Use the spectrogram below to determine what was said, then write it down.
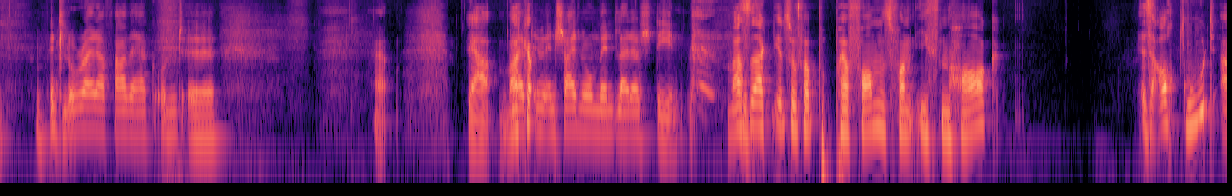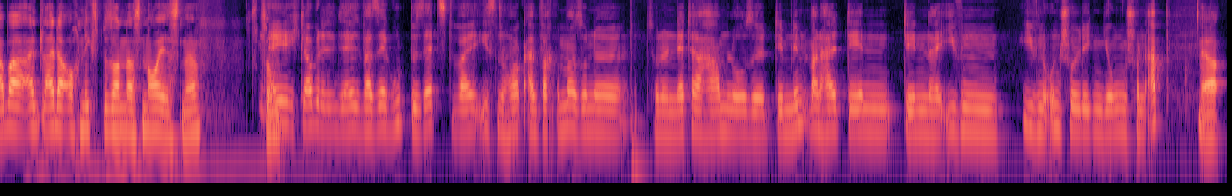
mit Lowrider-Fahrwerk und äh, ja. Ja, bleibt im entscheidenden Moment leider stehen. Was sagt ihr zur Performance von Ethan Hawke? Ist auch gut, aber halt leider auch nichts besonders Neues, ne? Zum nee, ich glaube, der, der, war sehr gut besetzt, weil Ethan Hawke einfach immer so eine, so eine nette, harmlose, dem nimmt man halt den, den naiven, naiven, unschuldigen Jungen schon ab. Ja.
